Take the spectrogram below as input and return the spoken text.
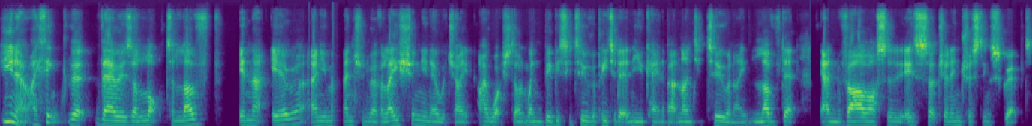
You know, I think that there is a lot to love in that era. And you mentioned Revelation, you know, which I, I watched on when BBC Two repeated it in the UK in about '92, and I loved it. And Varos is such an interesting script.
